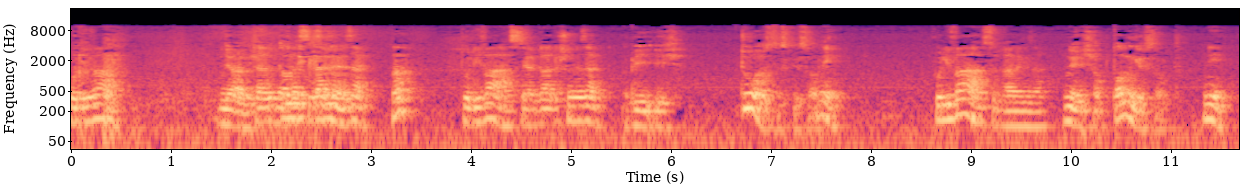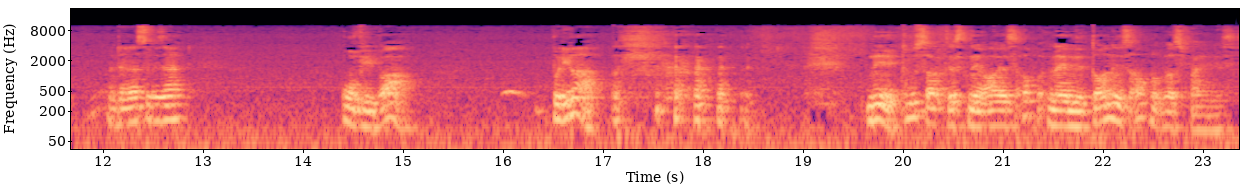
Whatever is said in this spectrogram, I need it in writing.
Bolivar. Ja, ich Da- das dann die du kleine. gesagt. Hä? Bolivar hast du ja gerade schon gesagt. Wie ich. Du hast es gesagt. Nee. Bolivar hast du gerade gesagt. Nee, ich habe Don gesagt. Nee. Und dann hast du gesagt, Oh, wie war? Bolivar. Nee, du sagtest, eine A ist auch, nein, eine Don ist auch noch was Feines.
